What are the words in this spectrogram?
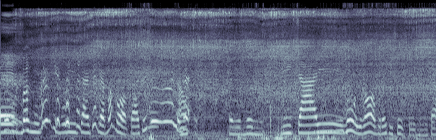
ยแม่บุญเบิ่งนี่จังสิบ่ดีใจแค่แบบมาบอกกะซื่อๆอยู่แท้แม่บุญเบิ่งนี่ดีใจฮู้อยู่บ่ผู้ได้สิซื้อปูนให้เจ้า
